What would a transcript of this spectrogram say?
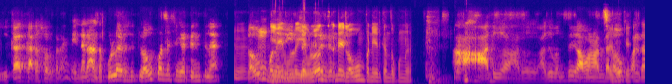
இதுக்காக கதை சொல்றேன். என்னன்னா அந்த புள்ள இருந்துட்டு லவ் பண்ணுச்சுங்க டென்த்ல லவ் பண்ணி லவ்வும் பண்ணியிருக்க அந்த பொண்ணு. அது அது அது வந்து அவன் அந்த லவ். அந்த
